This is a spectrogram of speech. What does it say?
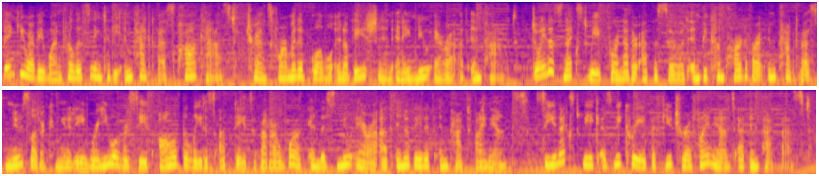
Thank you, everyone, for listening to the ImpactVest podcast, Transformative Global Innovation in a New Era of Impact. Join us next week for another episode and become part of our ImpactVest newsletter community, where you will receive all of the latest updates about our work in this new era of innovative impact finance. See you next week as we create the future of finance at ImpactVest.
